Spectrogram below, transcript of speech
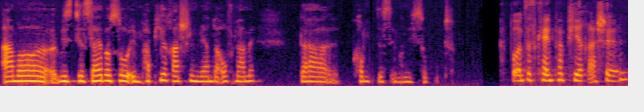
aber wisst ihr selber so im Papierrascheln während der Aufnahme, da kommt es immer nicht so gut. Bei uns ist kein Papierrascheln.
